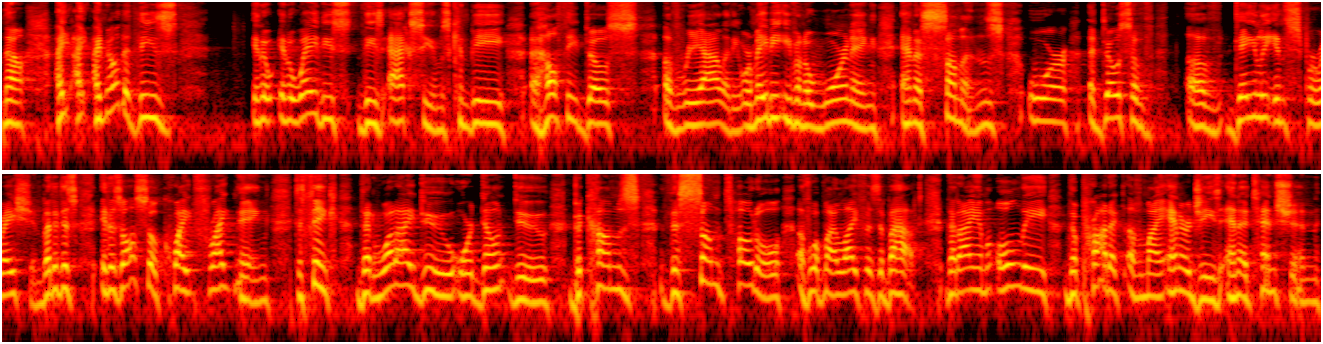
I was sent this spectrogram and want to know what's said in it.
Now, I, I, I know that these, in a, in a way, these, these axioms can be a healthy dose of reality, or maybe even a warning and a summons, or a dose of of daily inspiration. But it is, it is also quite frightening to think that what I do or don't do becomes the sum total of what my life is about, that I am only the product of my energies and attention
